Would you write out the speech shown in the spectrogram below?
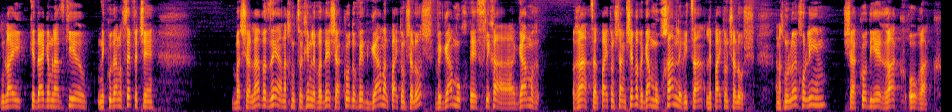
אולי כדאי גם להזכיר נקודה נוספת שבשלב הזה אנחנו צריכים לוודא שהקוד עובד גם על פייתון 3 וגם סליחה גם רץ על פייתון 2.7 וגם מוכן לריצה לפייתון 3 אנחנו לא יכולים שהקוד יהיה רק או רק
